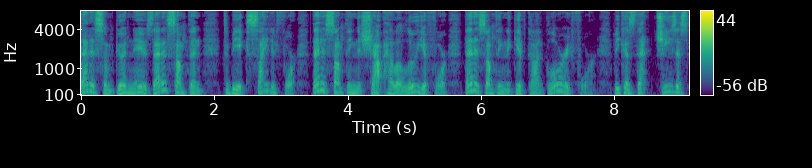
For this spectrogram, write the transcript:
That is some good news. That is something to be excited for. That is something to shout hallelujah for. That is something to give God glory for because that Jesus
